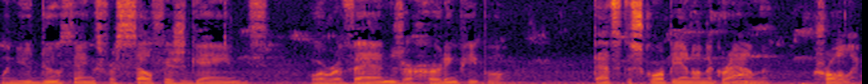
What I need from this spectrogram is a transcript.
When you do things for selfish gains or revenge or hurting people, that's the scorpion on the ground crawling.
